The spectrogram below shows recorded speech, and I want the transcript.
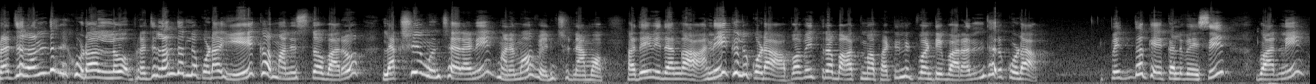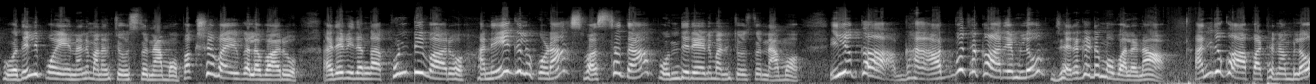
ప్రజలందరి కూడా ప్రజలందరిలో కూడా ఏక మనసుతో వారు లక్ష్యం ఉంచారని మనము వింటున్నాము. అదేవిధంగా అనేకులు కూడా అపవిత్ర ఆత్మ పట్టినటువంటి వారందరూ కూడా పెద్ద కేకలు వేసి వారిని వదిలిపోయానని మనం చూస్తున్నాము. పక్షవాయు గల వారు అదేవిధంగా కుంటి వారు అనేకులు కూడా స్వస్థత పొందిరే అని మనం చూస్తున్నాము. ఈ యొక్క అద్భుత కార్యములు జరగడము వలన అందుకు ఆ పట్టణంలో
